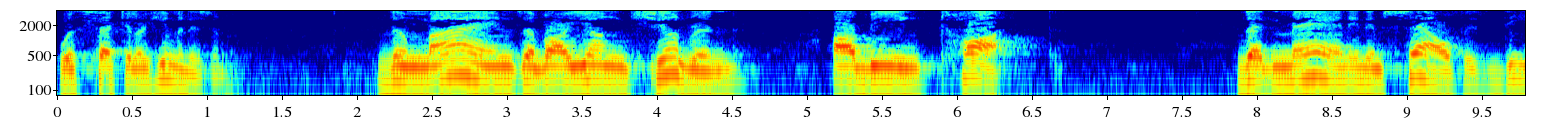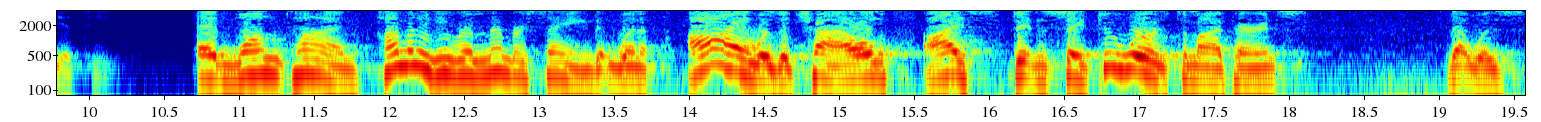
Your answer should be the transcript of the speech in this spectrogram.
with secular humanism. The minds of our young children are being taught that man in himself is deity. At one time, how many of you remember saying that when I was a child, I didn't say two words to my parents that was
